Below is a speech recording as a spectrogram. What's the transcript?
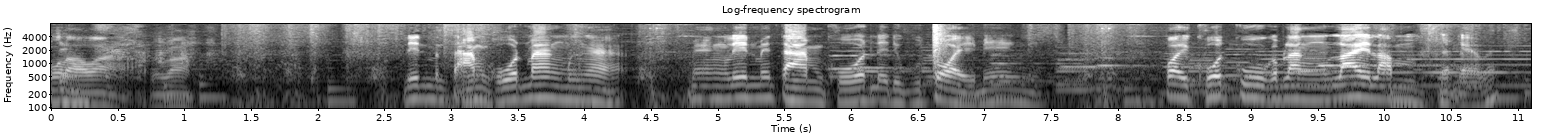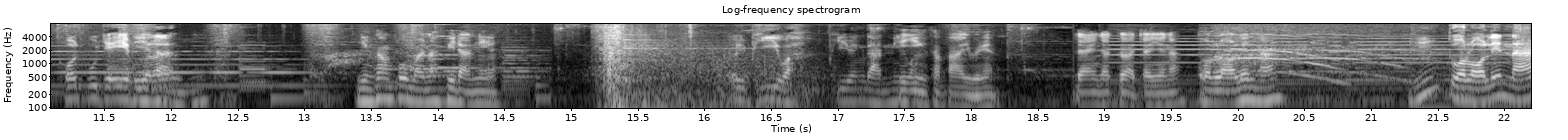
พวกเราอะไปว่าเล่นมันตามโค้ดมั่งมึงอะ แม่งเล่นไม่ตามโค้ดเลยเดี๋ยวกูต่อยแม่งนี่ ปล่อยโค้ดกูกำลังไล่ลแอบแอบไว้ำโค้ดกูจะเอ็มพี่แล้วนะยิงข้างพุ่มมานะพี่ดันนี่เอ้ยพี่วะพี่แม่งดันนี่พี่ยิงวะสบายอยู่เนี่ยแดงจะเกิดใจเย็นนะตัวรอเล่นนะหืมตัวรอเล่นนะ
